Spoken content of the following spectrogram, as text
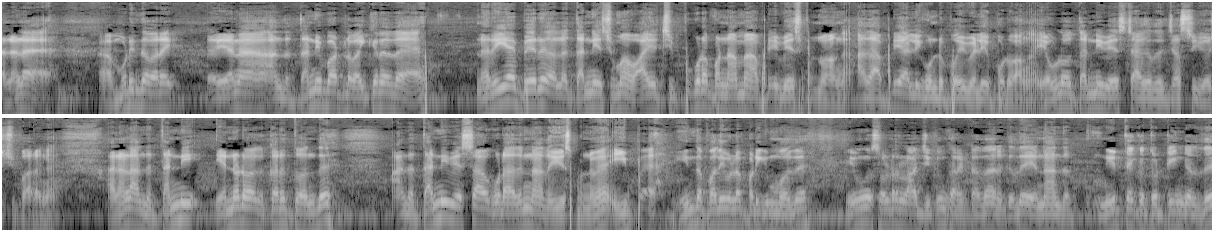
அதனால் முடிந்தவரை ஏன்னா அந்த தண்ணி பாட்டில் வைக்கிறத நிறைய பேர் அதில் தண்ணியை சும்மா வாயை சிப்பு கூட பண்ணாமல் அப்படியே வேஸ்ட் பண்ணுவாங்க. அதை அப்படியே அள்ளி கொண்டு போய் வெளியே போடுவாங்க. எவ்வளோ தண்ணி வேஸ்ட் ஆகுது ஜஸ்ட் யோசிச்சு பாருங்கள் அதனால் அந்த தண்ணி என்னோட கருத்து வந்து அந்த தண்ணி வேஸ்ட் ஆகக்கூடாதுன்னு நான் அதை யூஸ் பண்ணுவேன். இப்போ இந்த பதிவில் படிக்கும்போது இவங்க சொல்கிற லாஜிக்கும் கரெக்டாக தான் இருக்குது. ஏன்னா அந்த நீர்த்தேக்க தொட்டிங்கிறது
